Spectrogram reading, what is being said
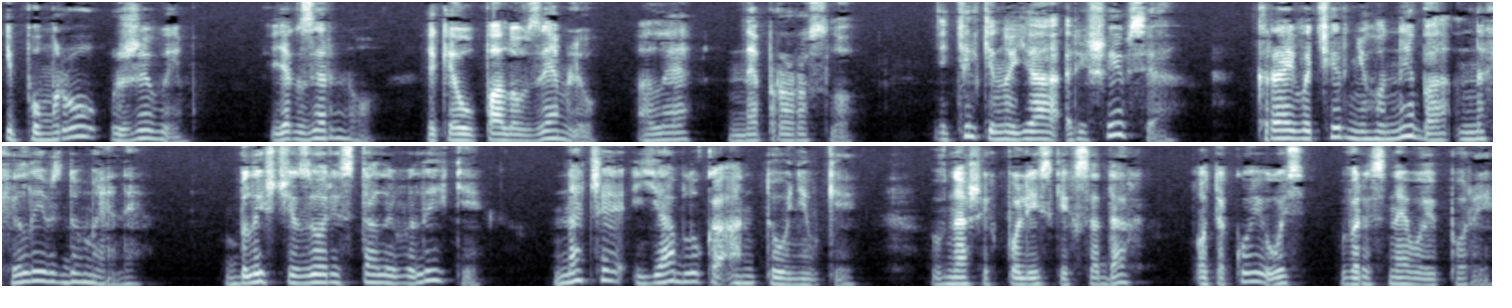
і помру живим, як зерно, яке упало в землю, але не проросло. І тільки но я рішився, край вечірнього неба нахилився до мене. Ближче зорі стали великі, наче яблука Антонівки в наших поліських садах отакої ось вересневої пори.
